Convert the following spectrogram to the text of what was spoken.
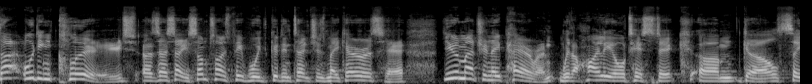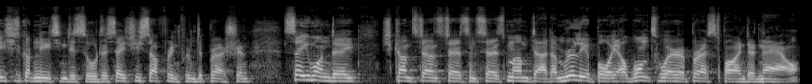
that would include, as I say, sometimes people with good intentions make errors here. You imagine a parent with a highly autistic um, girl, say she's got an eating disorder, say she's suffering from depression. Say one day she comes downstairs and says, Mum, Dad, I'm really a boy, I want to wear a breast binder now.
